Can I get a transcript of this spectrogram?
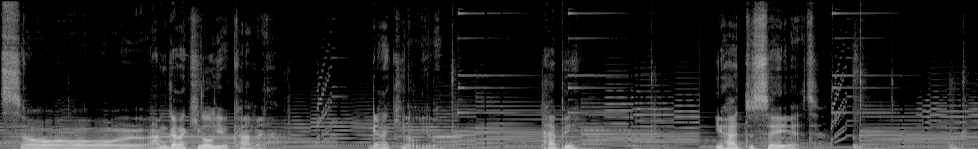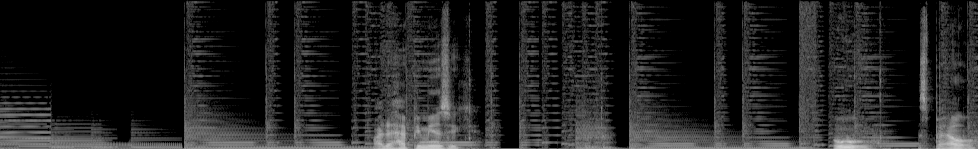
So I'm gonna kill you, Kame. Gonna kill you. Happy? You had to say it. Why the happy music? Ooh, a spell.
